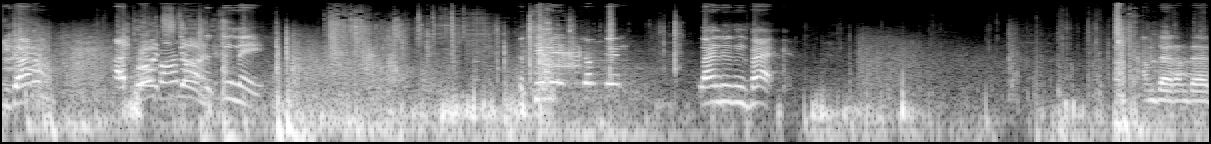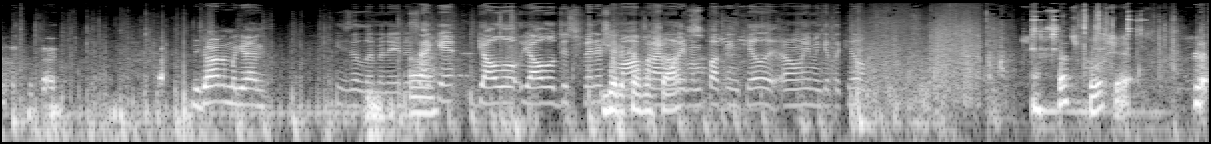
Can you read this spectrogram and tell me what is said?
You got him? I broke armor on the teammate. The teammate jumped in, landed in the back. I'm dead, I'm dead. you got him again. He's eliminated. Uh, Second, y'all will, y'all will just finish him off, couple and I won't even fucking kill it. I won't even get the kill. Such bullshit.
